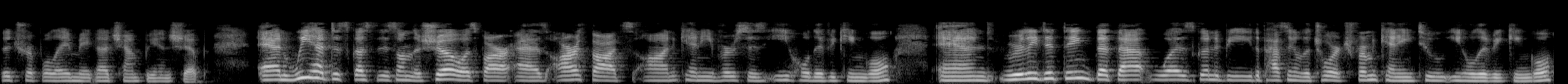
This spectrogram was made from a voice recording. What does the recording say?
the AAA Mega Championship. And we had discussed this on the show as far as our thoughts on Kenny versus Hijo de Vikingo and really did think that that was going to be the passing of the torch from Kenny to Hijo de Vikingo.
